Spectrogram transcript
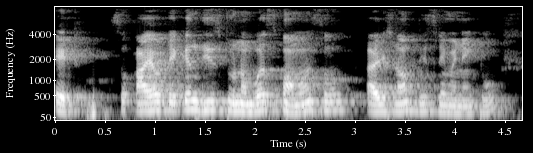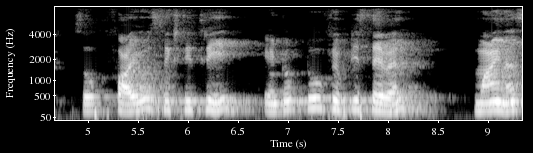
8 so i have taken these two numbers common so addition of this remaining two so 563 into 257 minus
